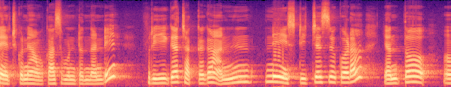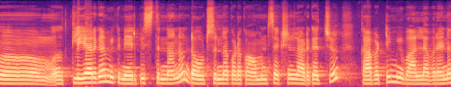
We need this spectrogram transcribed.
నేర్చుకునే అవకాశం ఉంటుందండి. ఫ్రీగా చక్కగా అన్ని స్టిచ్చెస్ కూడా ఎంతో క్లియర్గా మీకు నేర్పిస్తున్నాను. డౌట్స్ ఉన్నా కూడా కామెంట్ సెక్షన్లో అడగచ్చు. కాబట్టి మీ వాళ్ళు ఎవరైనా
